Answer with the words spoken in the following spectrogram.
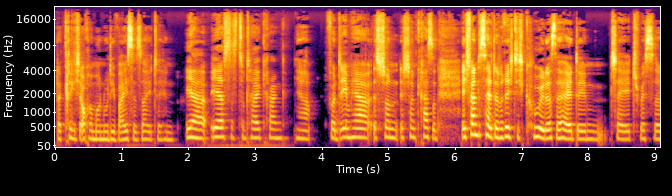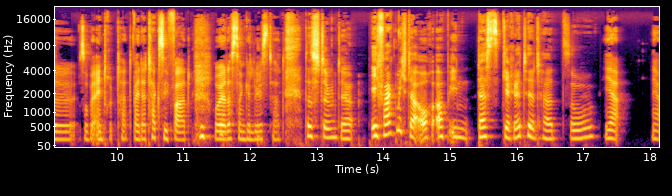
Da kriege ich auch immer nur die weiße Seite hin. Ja, ja, es ist total krank. Ja. Von dem her ist schon, ist schon krass. Und ich fand es halt dann richtig cool, dass er halt den Jay Twistle so beeindruckt hat bei der Taxifahrt, wo er das dann gelöst hat. Das stimmt, ja. Ich frage mich da auch, ob ihn das gerettet hat, so. Ja, ja.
